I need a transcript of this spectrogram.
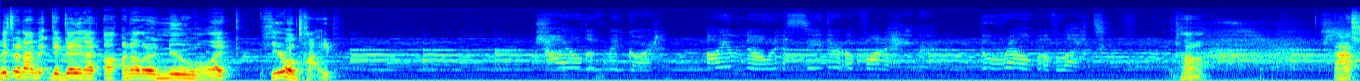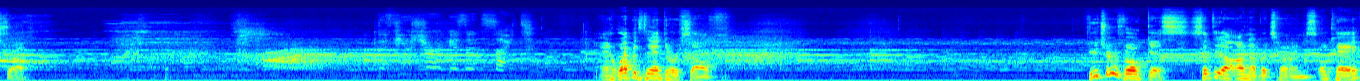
At least they're not getting a, a- another new, like, hero type. Child of Midgard, I am known as Seiðr of Vanaheimr, the realm of light. Huh. Astra. The future is in sight. And weapons named to herself. Future focus. Simply on number turns. Okay.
